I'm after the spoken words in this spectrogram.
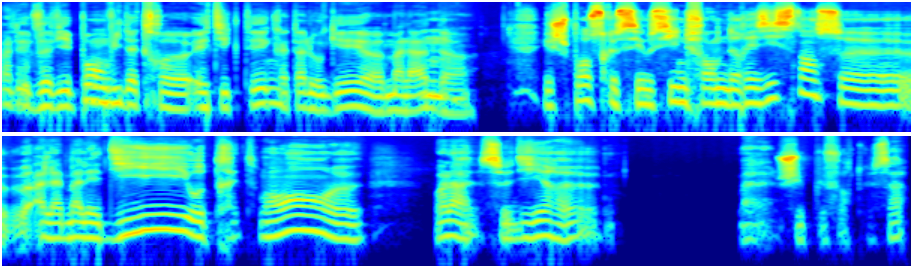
Vous n'aviez pas mm. envie d'être euh, étiqueté, mm. catalogué euh, malade. Mm. Et je pense que c'est aussi une forme de résistance à la maladie, au traitement. voilà, se dire, bah, je suis plus forte que ça.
